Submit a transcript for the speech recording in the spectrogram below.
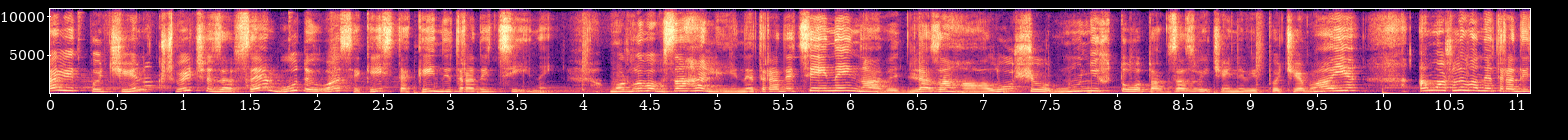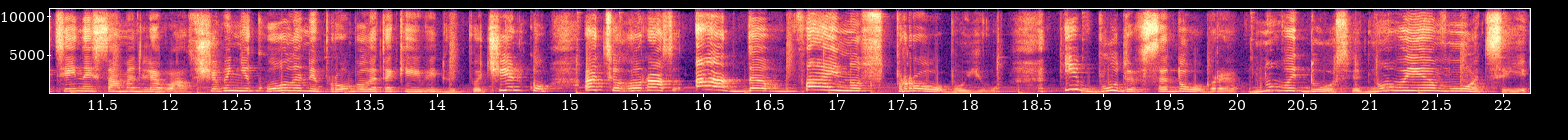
А відпочинок, швидше за все, буде у вас якийсь такий нетрадиційний. Можливо, взагалі нетрадиційний навіть для загалу, що ну ніхто так зазвичай не відпочиває, а можливо, нетрадиційний саме для вас, що ви ніколи не пробували такий від відпочинку, а цього разу, а давай ну спробую. І буде все добре. Новий досвід, нові емоції.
